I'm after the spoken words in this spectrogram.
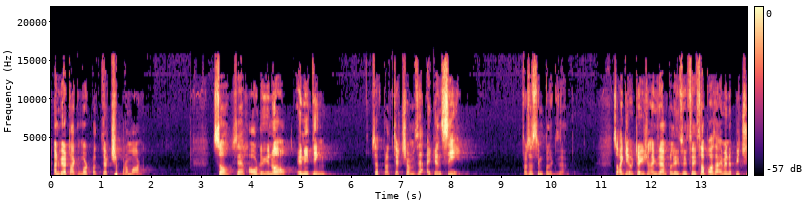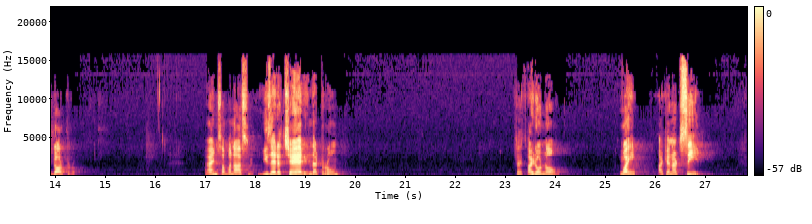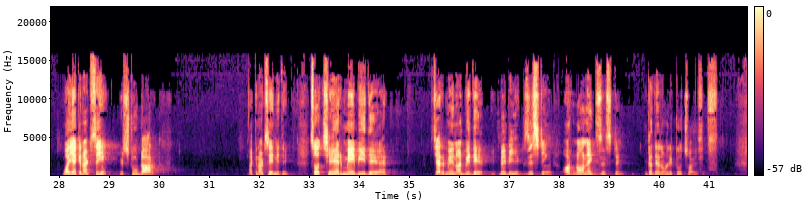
And we are talking about pratyaksha pramana. So, say, how do you know anything? Say, pratyaksha say, I can see. That's a simple example. So I give a traditional example say, suppose I am in a pitch dark room. And someone asks me, is there a chair in that room? Says, I don't know. Why? I cannot see. Why I cannot see? It's too dark. I cannot see anything. So chair may be there, chair may not be there. It may be existing or non-existing because there are only two choices.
